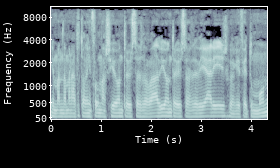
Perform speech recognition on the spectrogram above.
i em van demanar tota la informació, entrevistes de ràdio, entrevistes de diaris, que he fet un munt,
